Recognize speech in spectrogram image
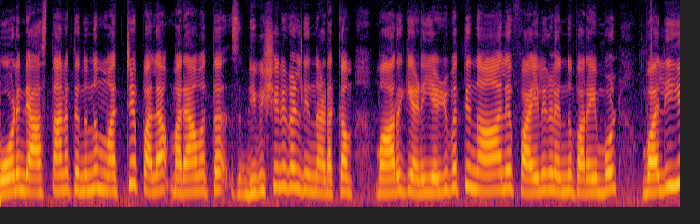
ബോർഡിന്റെ ആസ്ഥാനത്ത് നിന്നും മറ്റ് പല മരാമത്ത് ഡിവിഷനുകളിൽ നിന്നടക്കം മാറുകയാണ്. എഴുപത്തിനാല് ഫയലുകൾ എന്ന് പറയുമ്പോൾ വലിയ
